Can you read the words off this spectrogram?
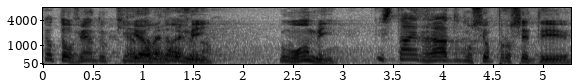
Eu estou vendo que Eu é um homem, um homem que está errado no seu proceder,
